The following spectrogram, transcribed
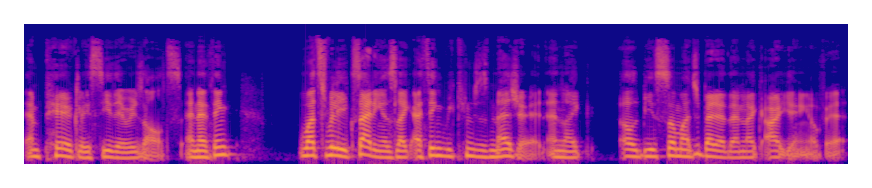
empirically see the results. And I think what's really exciting is like I think we can just measure it and like it'll be so much better than like arguing over it.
